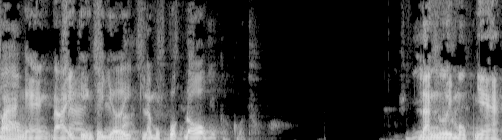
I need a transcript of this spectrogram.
ba ngàn đại thiên thế giới là một quốc độ. Là người một nhà.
